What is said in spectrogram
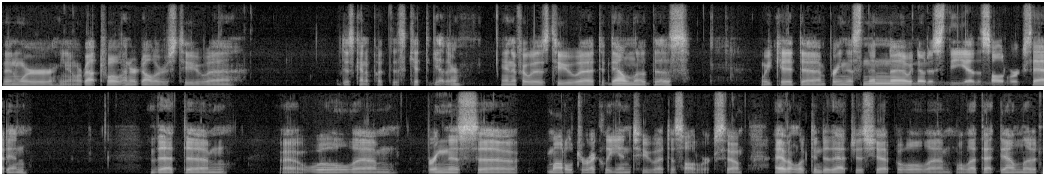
Then we're, you know, we're about $1,200 to uh, just kind of put this kit together. And if I was to uh, to download this, we could uh, bring this, and then uh, we notice the uh, the SolidWorks add-in that um, uh, will um, bring this uh, model directly into to SolidWorks. So I haven't looked into that just yet, but we'll um, we'll let that download,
